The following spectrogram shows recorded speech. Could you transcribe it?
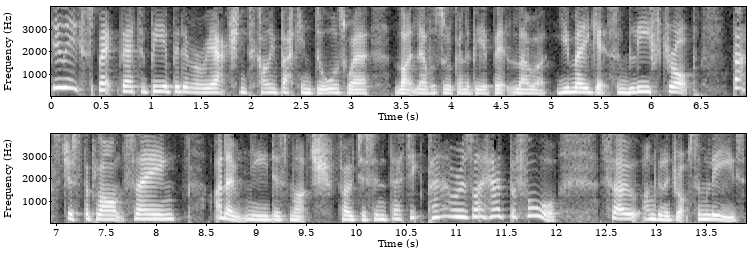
do expect there to be a bit of a reaction to coming back indoors where light levels are going to be a bit lower. You may get some leaf drop. That's just the plant saying, I don't need as much photosynthetic power as I had before. So I'm going to drop some leaves.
